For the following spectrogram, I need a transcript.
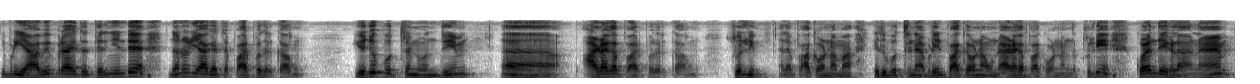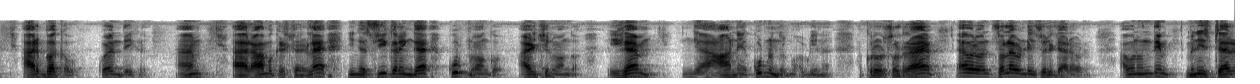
இப்படி என் அபிப்பிராயத்தை தெரிஞ்சுட்டு தனுர்யாகத்தை பார்ப்பதற்காகும் எதுபுத்திரன் வந்து அழகாக பார்ப்பதற்காகவும் சொல்லி அதை பார்க்க வேணாமா? எதுபுத்திரன் அப்படின்னு பார்க்க வேணாம் உன்னை அழகாக பார்க்க வேணாங்க சொல்லி குழந்தைகளான அர்பகம் குழந்தைகள் ராமகிருஷ்ணர்களை இங்கே சீக்கிரம் இங்கே கூப்பிட்டு வாங்க அழிச்சுன்னு வாங்க இக இங்கே ஆணையை கூப்பிட்டு வந்துருக்கோம் அப்படின்னு அக்ரூர் சொல்கிறார் அவர் வந்து சொல்ல வேண்டிய சொல்லிட்டார் அவர். அவன் வந்து மினிஸ்டர்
